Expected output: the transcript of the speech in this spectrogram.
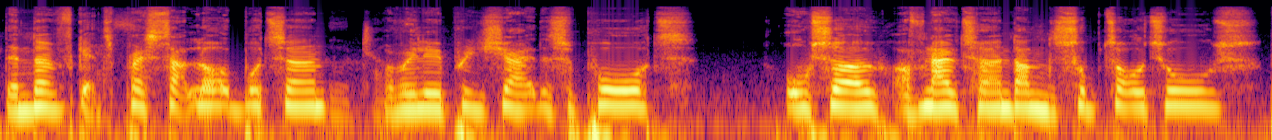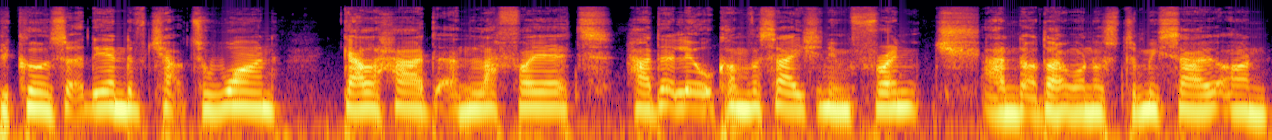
then don't forget to press that like button. I really appreciate the support. Also, I've now turned on the subtitles because at the end of chapter 1, Galahad and Lafayette had a little conversation in French and I don't want us to miss out on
